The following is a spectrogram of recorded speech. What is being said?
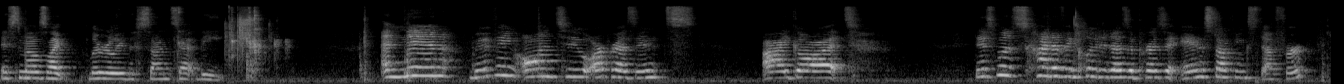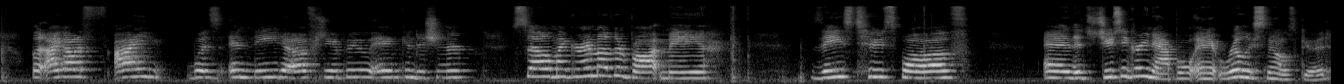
It smells like literally the Sunset Beach. And then moving on to our presents, I got this was kind of included as a present and a stocking stuffer, but I got a I was in need of shampoo and conditioner. So my grandmother bought me these two Suave and it's juicy green apple and it really smells good.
